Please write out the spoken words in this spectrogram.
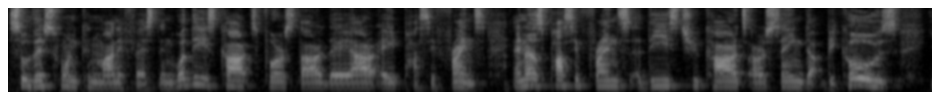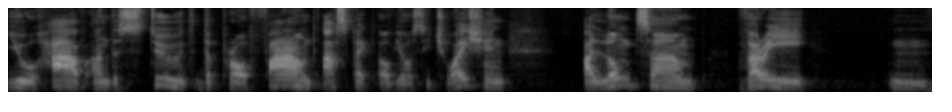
So this one can manifest. And what these cards first are, they are a passive friends. And as passive friends, these two cards are saying that because you have understood the profound aspect of your situation, a long-term, very... Mm,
